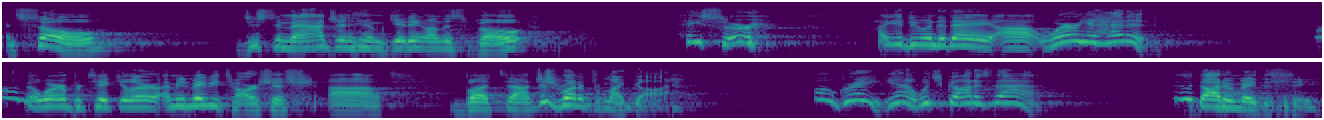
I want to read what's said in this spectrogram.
And so, just imagine him getting on this boat. Hey, sir, how you doing today? Uh, where are you headed? Oh, nowhere in particular. I mean, maybe Tarshish, uh, but uh, just running from my God. Oh, great. Yeah, which God is that? The God who made the sea.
